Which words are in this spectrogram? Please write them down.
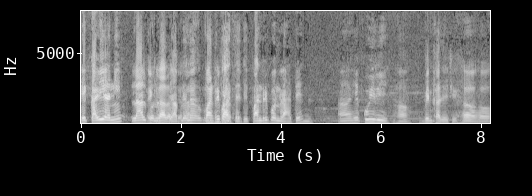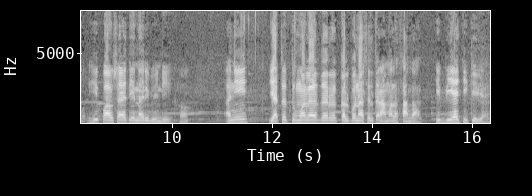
हे काळी आणि लाल एक पण लाल असते. असते, आपल्याला हा. पांढरी पण पाहता असते. येते. पांढरी पण राहते. हम्म. अं, हे कुयरी हा बिनखाजेची हो हो. ही पावसाळ्यात येणारी भेंडी. हा. आणि याचं तुम्हाला जर कल्पना असेल तर आम्हाला सांगाल. ही बियाची केळी आहे.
